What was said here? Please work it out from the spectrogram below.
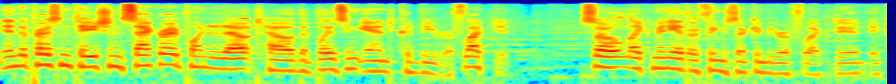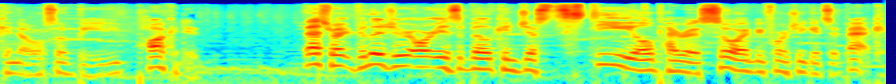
In the presentation, Sakurai pointed out how the Blazing End could be reflected. So, like many other things that can be reflected, it can also be pocketed. That's right, Villager or Isabelle can just steal Pyra's sword before she gets it back.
